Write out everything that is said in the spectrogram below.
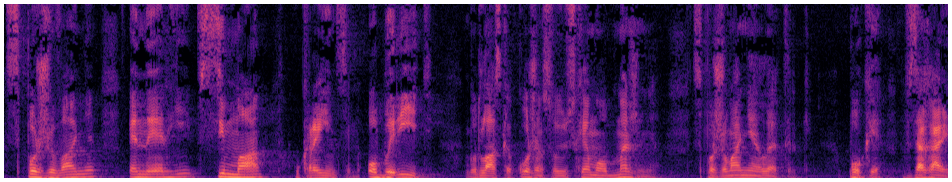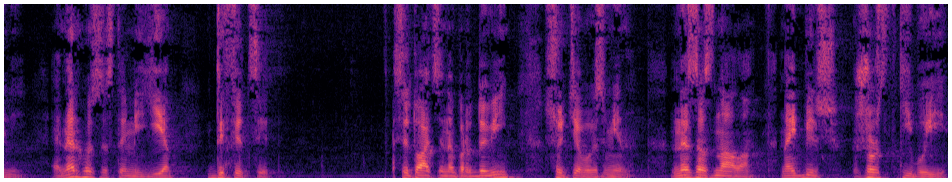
споживання енергії всіма українцями. Оберіть, будь ласка, кожен свою схему обмеження споживання електрики, поки в загальній енергосистемі є дефіцит. Ситуація на передовій суттєвих змін не зазнала найбільш жорсткі бої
